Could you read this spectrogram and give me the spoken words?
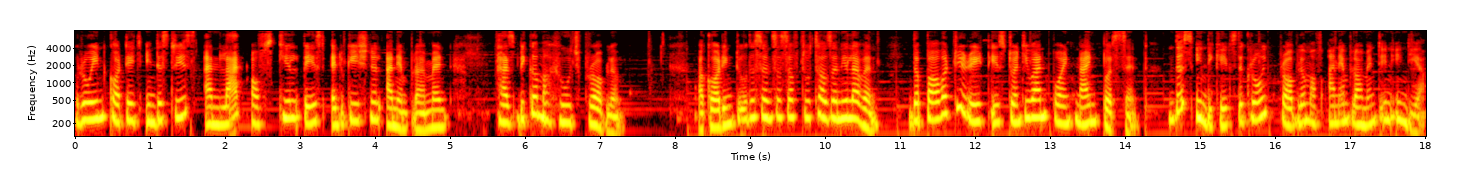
ruined cottage industries, and lack of skill based educational unemployment has become a huge problem. According to the census of 2011, the poverty rate is 21.9%. This indicates the growing problem of unemployment in India.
